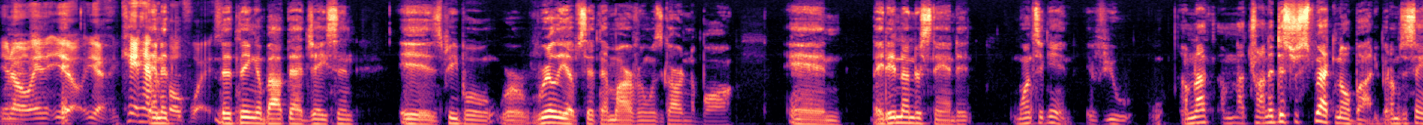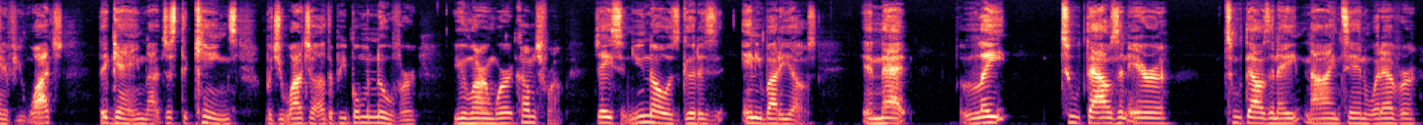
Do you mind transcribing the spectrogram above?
You know, and you know, yeah, you can't have And it the, both ways. the thing about that, Jason, is people were really upset that Marvin was guarding the ball, and they didn't understand it. Once again, if you, I'm not, I'm not trying to disrespect nobody, but I'm just saying if you watch the game, not just the Kings, but you watch how other people maneuver, you learn where it comes from. Jason, you know as good as anybody else in that late 2000 era, 2008, 9, 10, whatever.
